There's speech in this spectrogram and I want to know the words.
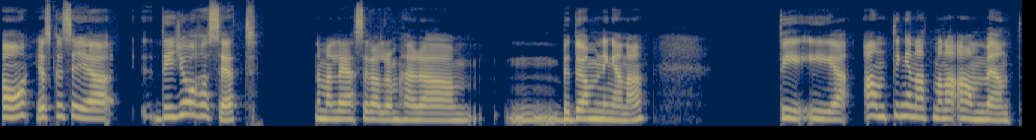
Ja, jag skulle säga, det jag har sett när man läser alla de här um, bedömningarna, det är antingen att man har använt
